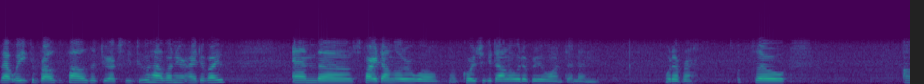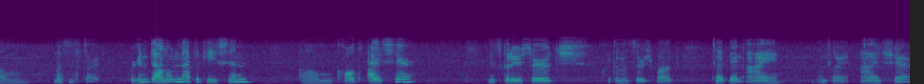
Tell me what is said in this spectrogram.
that way you can browse the files that you actually do have on your iDevice and the Safari downloader will, of course, you can download whatever you want and then whatever. So, um, let's just start. We're going to download an application um, called iShare. Just go to your search, click on the search box, type in i, I'm sorry, iShare.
